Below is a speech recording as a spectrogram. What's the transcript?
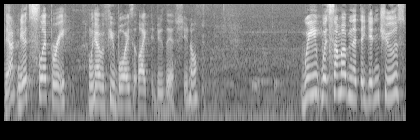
Yeah, it's slippery. We have a few boys that like to do this, you know. We, with some of them that they didn't choose,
